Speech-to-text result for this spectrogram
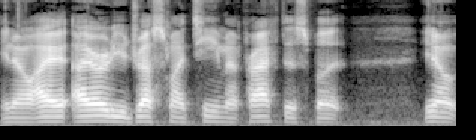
You know, I, I already addressed my team at practice, but, you know,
